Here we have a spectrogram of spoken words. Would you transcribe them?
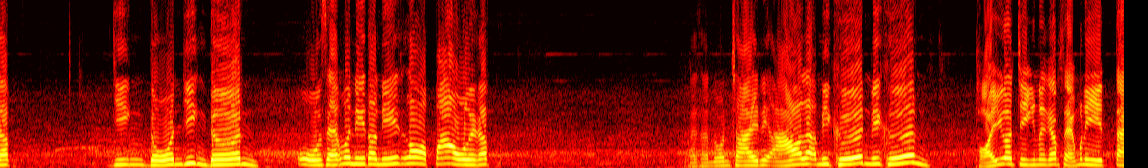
ครับ ยิงโดนยิ่งเดิน โอ้แสงวันนี้ตอนนี้ล่อเป้าเลยครับแต่ถนนชัยนี่เอาละมีคืนมีคืนถอยก็จริงนะครับ แสงมณีแต่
